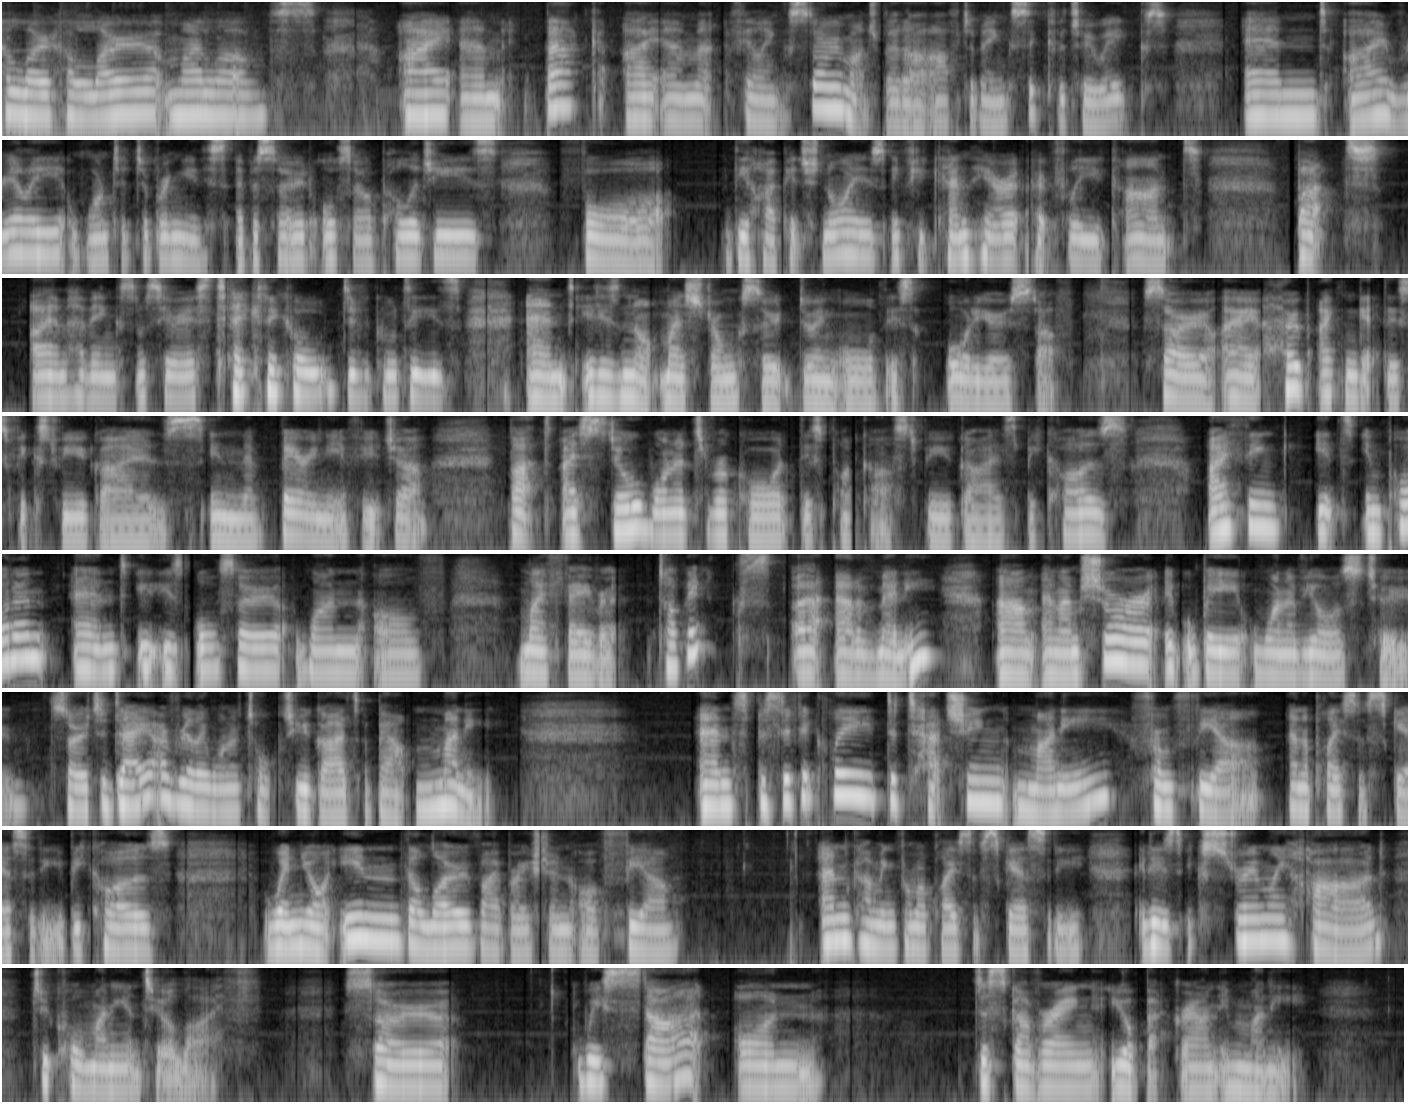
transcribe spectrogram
Hello, hello, my loves. I am back. I am feeling so much better after being sick for two weeks, and I really wanted to bring you this episode. Also, apologies for the high pitched noise if you can hear it. Hopefully, you can't, but I am having some serious technical difficulties, and it is not my strong suit doing all of this audio stuff. So I hope I can get this fixed for you guys in the very near future. But I still wanted to record this podcast for you guys because I think it's important and it is also one of my favorite topics uh, out of many, um, and I'm sure it will be one of yours too. So, today I really want to talk to you guys about money and specifically detaching money from fear and a place of scarcity because when you're in the low vibration of fear and coming from a place of scarcity, it is extremely hard to call money into your life. So we start on discovering your background in money,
